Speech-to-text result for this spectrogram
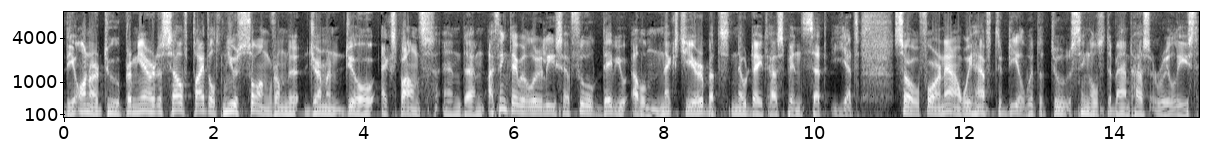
the honor to premiere the self-titled new song from the German duo Expanse and um, I think they will release a full debut album next year but no date has been set yet. So for now we have to deal with the two singles the band has released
